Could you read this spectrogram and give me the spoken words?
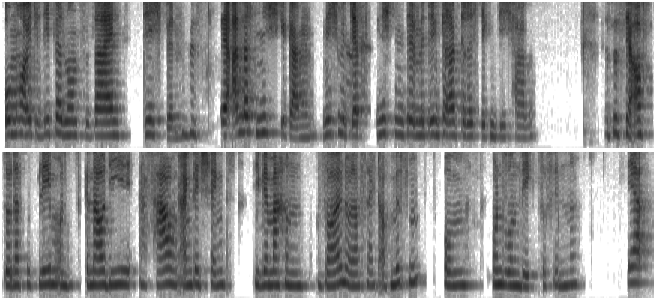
um heute die Person zu sein, die ich bin. Wäre anders nicht gegangen. Nicht mit, der, nicht mit den Charakteristiken, die ich habe. Das ist ja oft so, dass das Leben uns genau die Erfahrung eigentlich schenkt, die wir machen sollen oder vielleicht auch müssen, um unseren Weg zu finden. Ne? Ja.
